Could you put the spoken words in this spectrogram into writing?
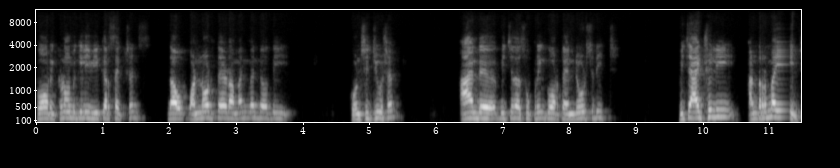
for economically weaker sections, the 103rd amendment of the constitution and uh, which the Supreme Court endorsed it, which actually undermined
